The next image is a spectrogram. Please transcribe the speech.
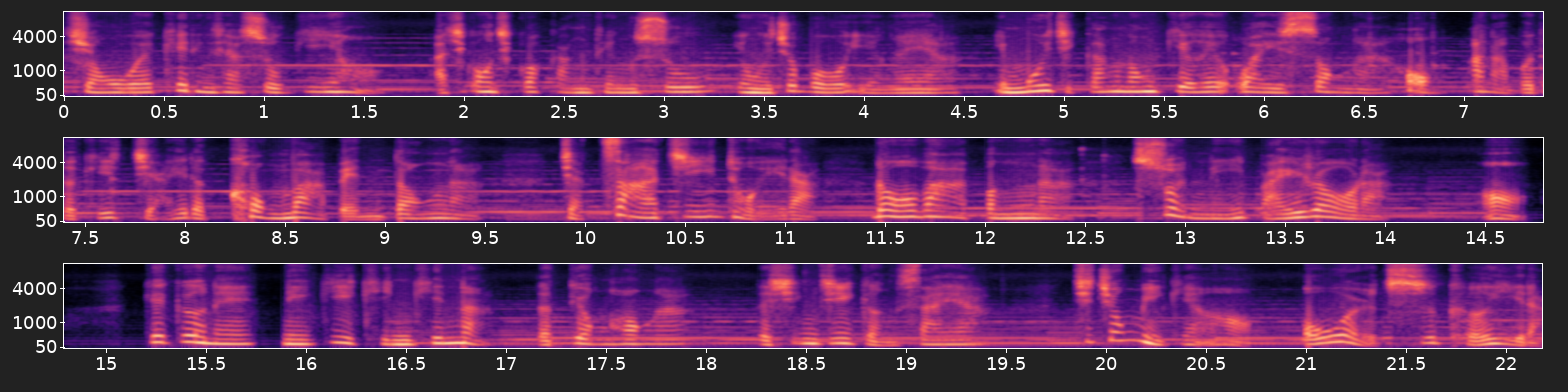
像有的客厅下司机哈。还是讲一个工程师，因为足无用的呀，因每一工拢叫迄外送啊，吼，啊那无得去食迄个焢肉便当啦，食炸鸡腿啦，卤肉饭啦，蒜泥白肉啦，哦，结果呢年纪轻轻呐，的中风啊，的心肌梗塞啊，这种物件吼，偶尔吃可以啦，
